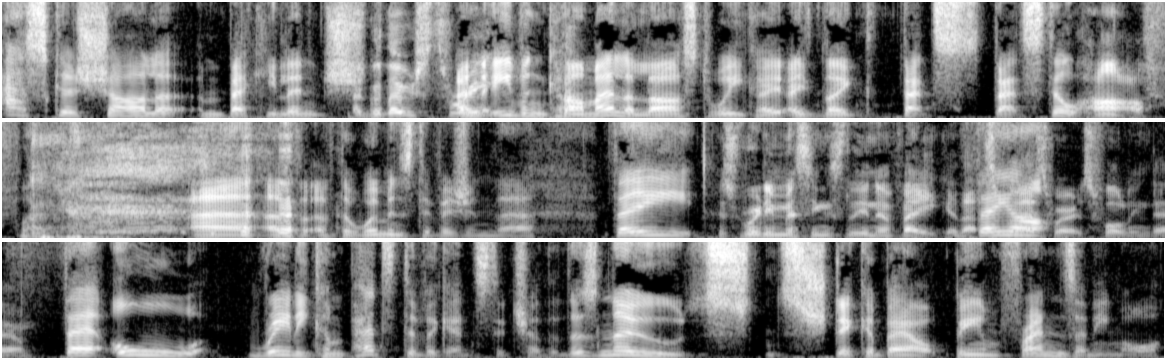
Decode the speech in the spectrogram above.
Asuka, Charlotte, and Becky Lynch, Like, those three- and even Carmella last week. I, I like that's that's still half uh, of, of the women's division there. They It's really missing Zelina Vega. That's, They that's where it's falling down. they're all really competitive against each other. There's no shtick about being friends anymore.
